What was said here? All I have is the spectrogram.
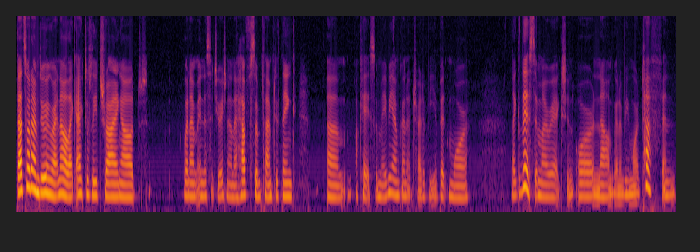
That's what I'm doing right now, like actively trying out when I'm in a situation and I have some time to think, um, okay, so maybe I'm going to try to be a bit more like this in my reaction, or now I'm going to be more tough and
